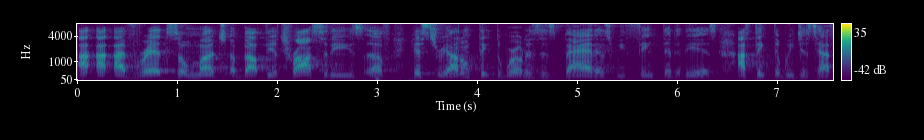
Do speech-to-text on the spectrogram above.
I, have read so much about the atrocities of history, I don't think the world is as bad as we think that it is. I think that we just have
